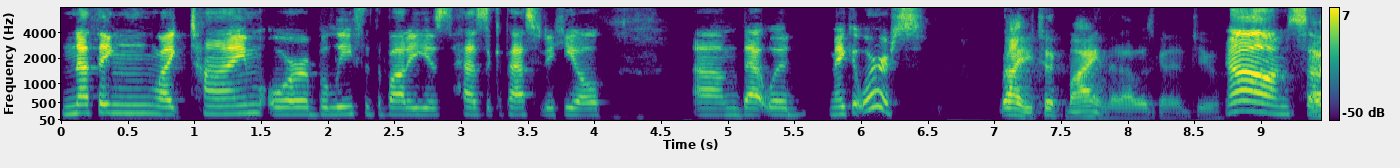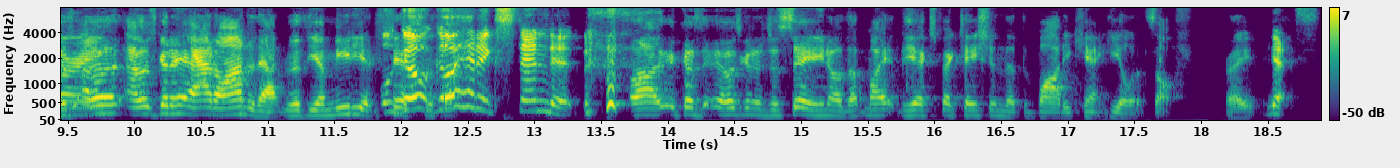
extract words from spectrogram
nothing like time or belief that the body is has the capacity to heal um, that would make it worse. Well, you took mine that I was going to do. Oh, I'm sorry. I was, was, was going to add on to that with the immediate. Well, go go ahead, and extend it. uh, because I was going to just say, you know, that my the expectation that the body can't heal itself, right? Yes.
